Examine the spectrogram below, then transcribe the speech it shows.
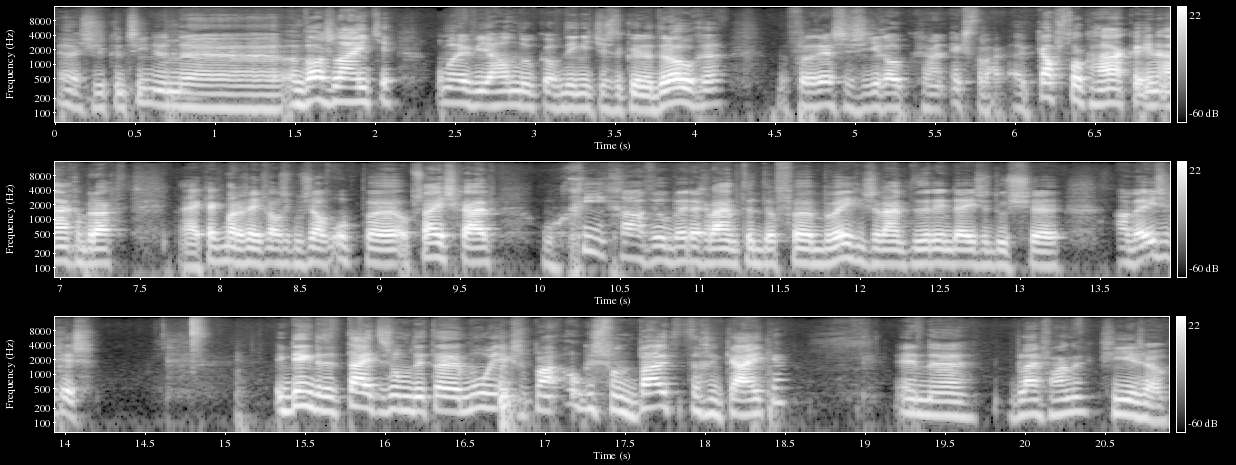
ja, als je kunt zien, een, uh, een waslijntje. Om even je handdoeken of dingetjes te kunnen drogen. Voor de rest is hier ook een extra kapstokhaken in aangebracht. Nou ja, kijk maar eens even als ik mezelf op, uh, opzij schuif. Hoe giga veel bergruimte of bewegingsruimte er in deze douche aanwezig is. Ik denk dat het tijd is om dit mooie exemplaar ook eens van buiten te gaan kijken. En blijf hangen, zie je zo.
